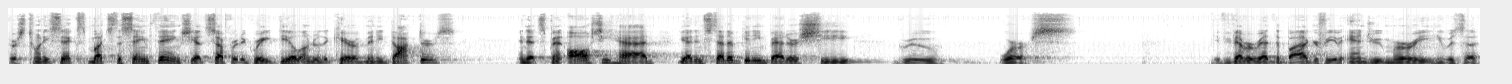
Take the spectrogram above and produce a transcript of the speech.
Verse 26, much the same thing. She had suffered a great deal under the care of many doctors and had spent all she had, yet instead of getting better, she grew worse. If you've ever read the biography of Andrew Murray, he was a,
